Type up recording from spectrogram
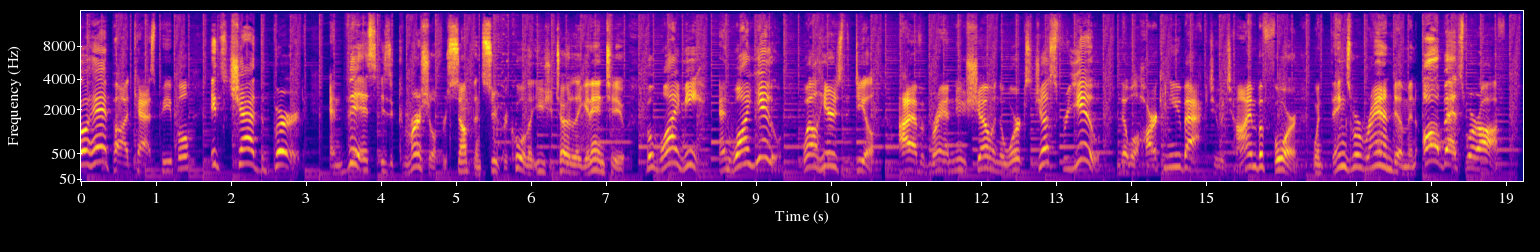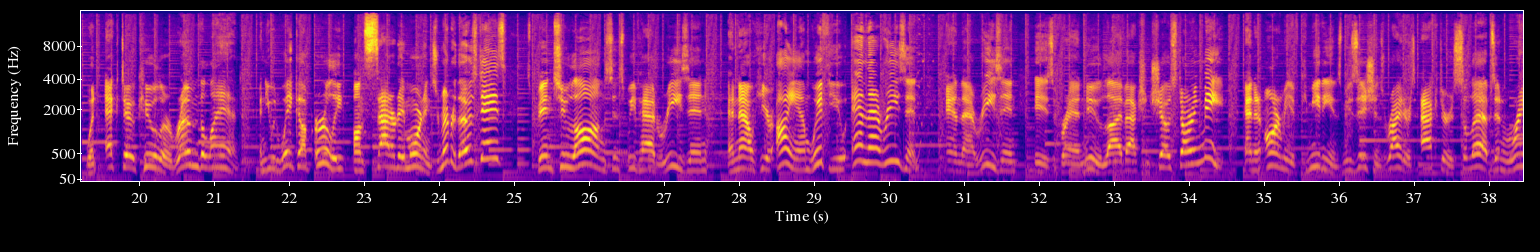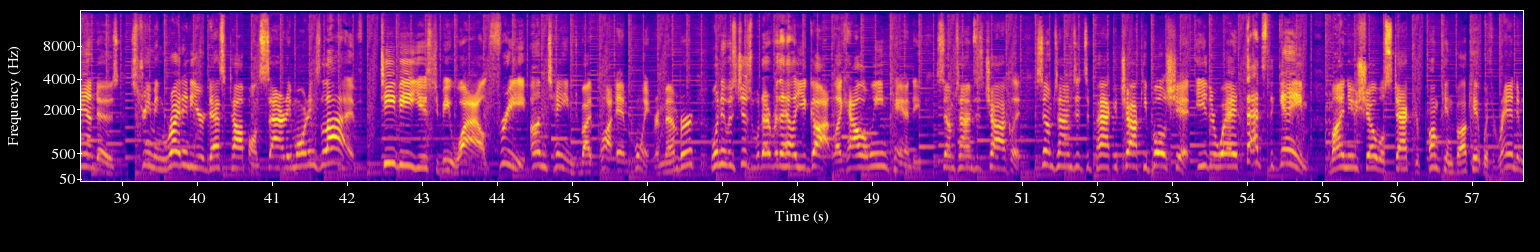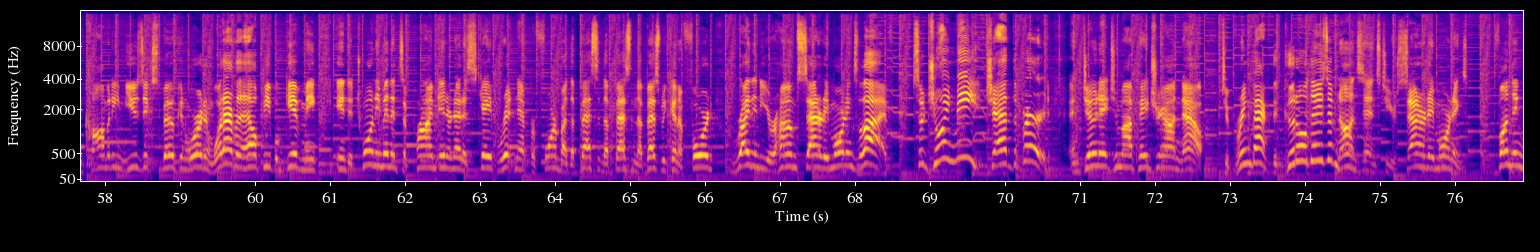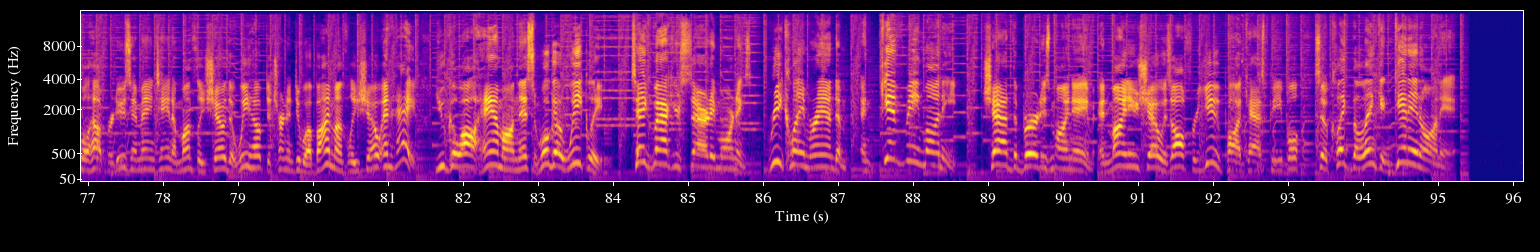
Oh, hey, podcast people. It's Chad the Bird. And this is a commercial for something super cool that you should totally get into. But why me? And why you? Well, here's the deal. I have a brand new show in the works just for you that will harken you back to a time before when things were random and all bets were off. When Ecto Cooler roamed the land and you would wake up early on Saturday mornings. Remember those days? Been too long since we've had reason, and now here I am with you and that reason. And that reason is a brand new live action show starring me and an army of comedians, musicians, writers, actors, celebs, and randos streaming right into your desktop on Saturday mornings live. TV used to be wild, free, untamed by plot and point, remember? When it was just whatever the hell you got, like Halloween candy. Sometimes it's chocolate, sometimes it's a pack of chalky bullshit. Either way, that's the game. My new show will stack your pumpkin bucket with random comedy, music, spoken word, and whatever the hell people give me into 20 minutes of prime internet escape written and performed by the best of the best and the best we can afford right into your home Saturday mornings live. So join me, Chad the Bird, and donate to my Patreon now to bring back the good old days of nonsense to your Saturday mornings. Funding will help produce and maintain a monthly show that we hope to turn into a bi monthly show. And hey, you go all ham on this and we'll go weekly. Take back your Saturday mornings, reclaim random, and give me money. Chad the Bird is my name, and my new show is all for you, podcast people. So click the link and get in on it.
